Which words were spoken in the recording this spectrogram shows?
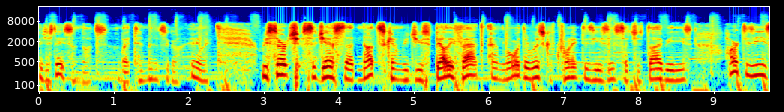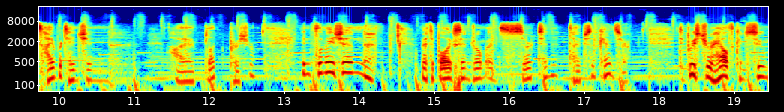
I just ate some nuts about 10 minutes ago. Anyway, research suggests that nuts can reduce belly fat and lower the risk of chronic diseases such as diabetes, heart disease, hypertension, high blood pressure, inflammation, metabolic syndrome, and certain types of cancer. To boost your health, consume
